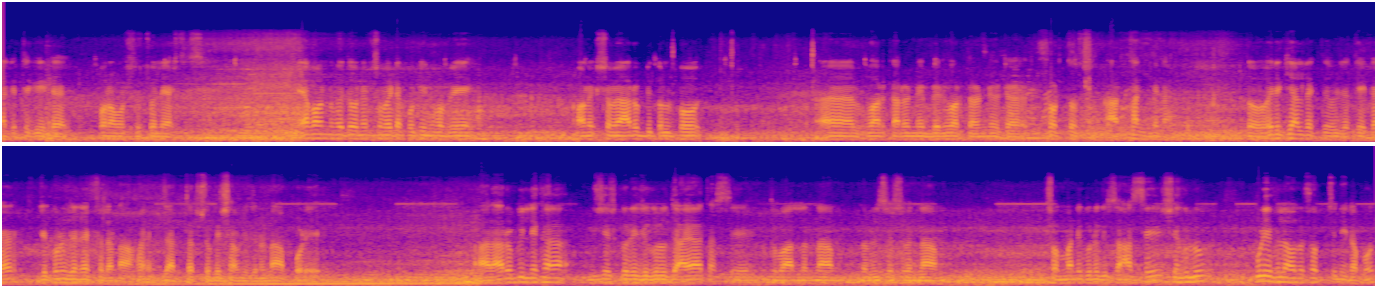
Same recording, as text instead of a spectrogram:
আগে থেকে এটা পরামর্শ চলে আসতেছে। এখন হয়তো অনেক সময় এটা কঠিন হবে, অনেক সময় আরও বিকল্প হওয়ার কারণে, বের হওয়ার কারণে এটা শর্ত আর থাকবে না। তো এটা খেয়াল রাখতে হবে যাতে এটা যে কোনো জায়গায় ফেলা না হয়, যার তার চোখের সামনে যেন না পড়ে। আর আরবি লেখা, বিশেষ করে যেগুলোতে আয়াত আছে, অথবা আল্লাহর নাম, নবী নাম সম্মানী কোনো কিছু আছে, সেগুলো পুড়িয়ে ফেলা হলো সবচেয়ে নিরাপদ।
